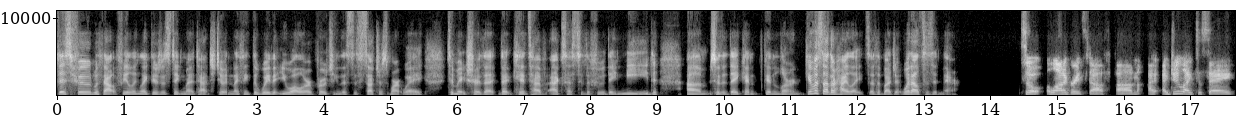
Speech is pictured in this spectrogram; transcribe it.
this food without feeling like there's a stigma attached to it. And i think the way that you all are approaching this is such a smart way to make sure that that kids have access to the food they need um, so that they can can learn. Give us other highlights of the budget. What else is in there? So a lot of great stuff. Um, I, I do like to say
